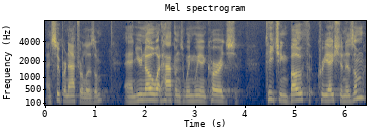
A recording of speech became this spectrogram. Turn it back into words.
and supernaturalism. And you know what happens when we encourage teaching both creationism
